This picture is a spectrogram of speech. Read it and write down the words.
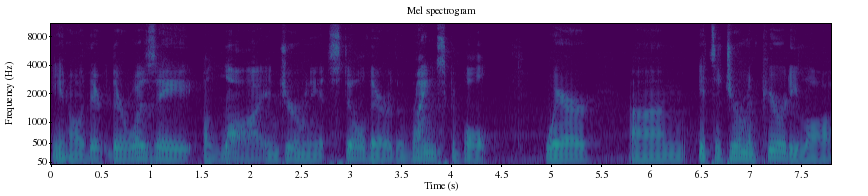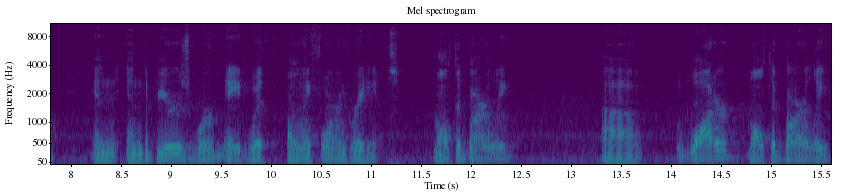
you know, there, there was a, a law in Germany, it's still there, the Reinheitsgebot, where um, it's a German purity law, and, and the beers were made with only four ingredients malted barley, uh, water, malted barley,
